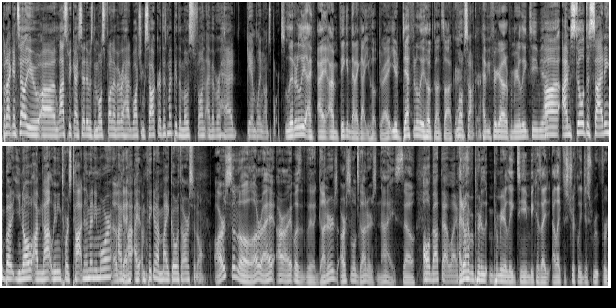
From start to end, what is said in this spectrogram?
But I can tell you, uh, last week I said it was the most fun I've ever had watching soccer. This might be the most fun I've ever had gambling on sports. Literally, I, I, I'm thinking that I got you hooked, right? You're definitely hooked on soccer. Love soccer. Have you figured out a Premier League team yet? Uh, I'm still deciding, but you know, I'm not leaning towards Tottenham anymore. I'm, Okay. I, I'm thinking I might go with Arsenal. Arsenal. All right, all right. Was it the Gunners? Arsenal Gunners. Nice. So All about that life. I don't have a Premier League team because I, I like to strictly just root for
